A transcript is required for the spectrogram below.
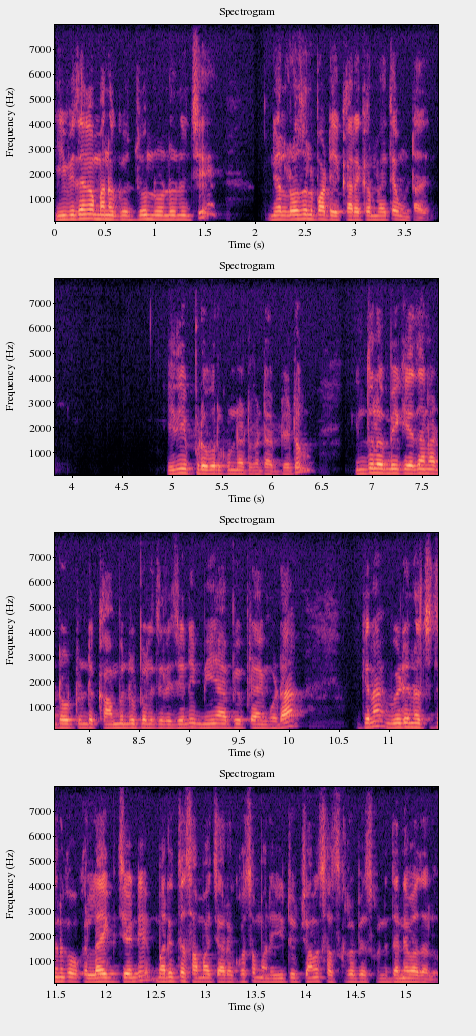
ఈ విధంగా మనకు జూన్ రెండు నుంచి నెల రోజుల పాటు ఈ కార్యక్రమం అయితే ఉంటుంది. ఇది ఇప్పుడు వరకు ఉన్నటువంటి అప్డేటు. ఇందులో మీకు ఏదైనా డౌట్ ఉంటే కామెంట్ రూపంలో తెలియజేయండి. మీ అభిప్రాయం కూడా ఓకేనా? వీడియో నచ్చుతున్న ఒక లైక్ చేయండి. మరింత సమాచారం కోసం మన యూట్యూబ్ ఛానల్ సబ్స్క్రైబ్ చేసుకోండి. ధన్యవాదాలు.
